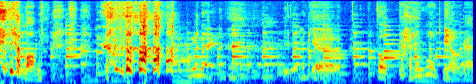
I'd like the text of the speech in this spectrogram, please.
เฮียหลอนที่ไหนเฮียตกใจพวกเดียวกัน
